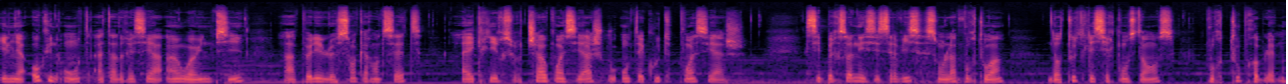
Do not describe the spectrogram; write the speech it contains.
Il n'y a aucune honte à t'adresser à un ou à une psy, à appeler le 147, à écrire sur ciao.ch ou ontécoute.ch. Ces personnes et ces services sont là pour toi, dans toutes les circonstances, pour tout problème.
